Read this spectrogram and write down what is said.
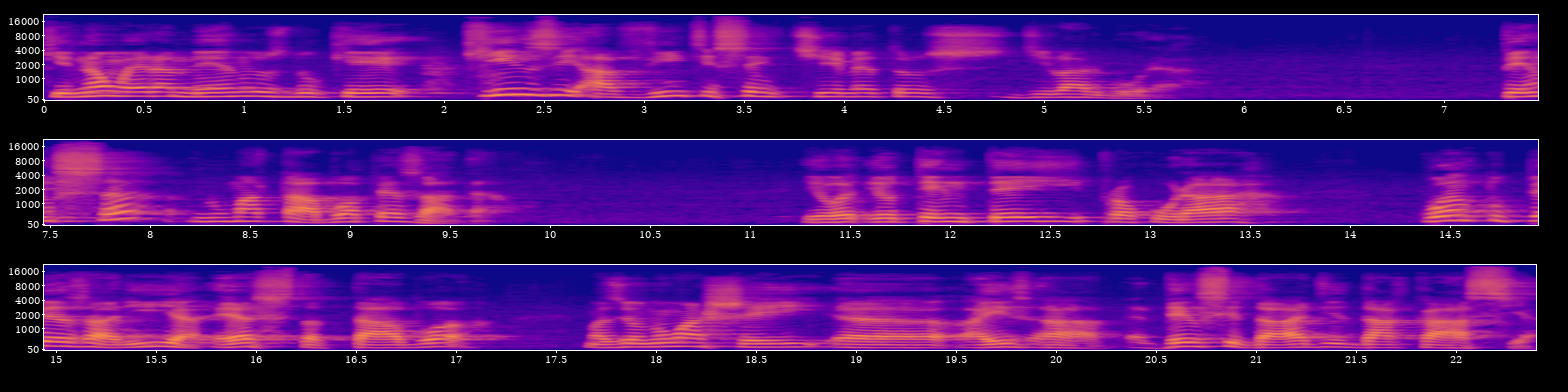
que não era menos do que 15 a 20 centímetros de largura. Pensa numa tábua pesada. Eu, eu tentei procurar quanto pesaria esta tábua mas eu não achei uh, a, a densidade da acácia.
